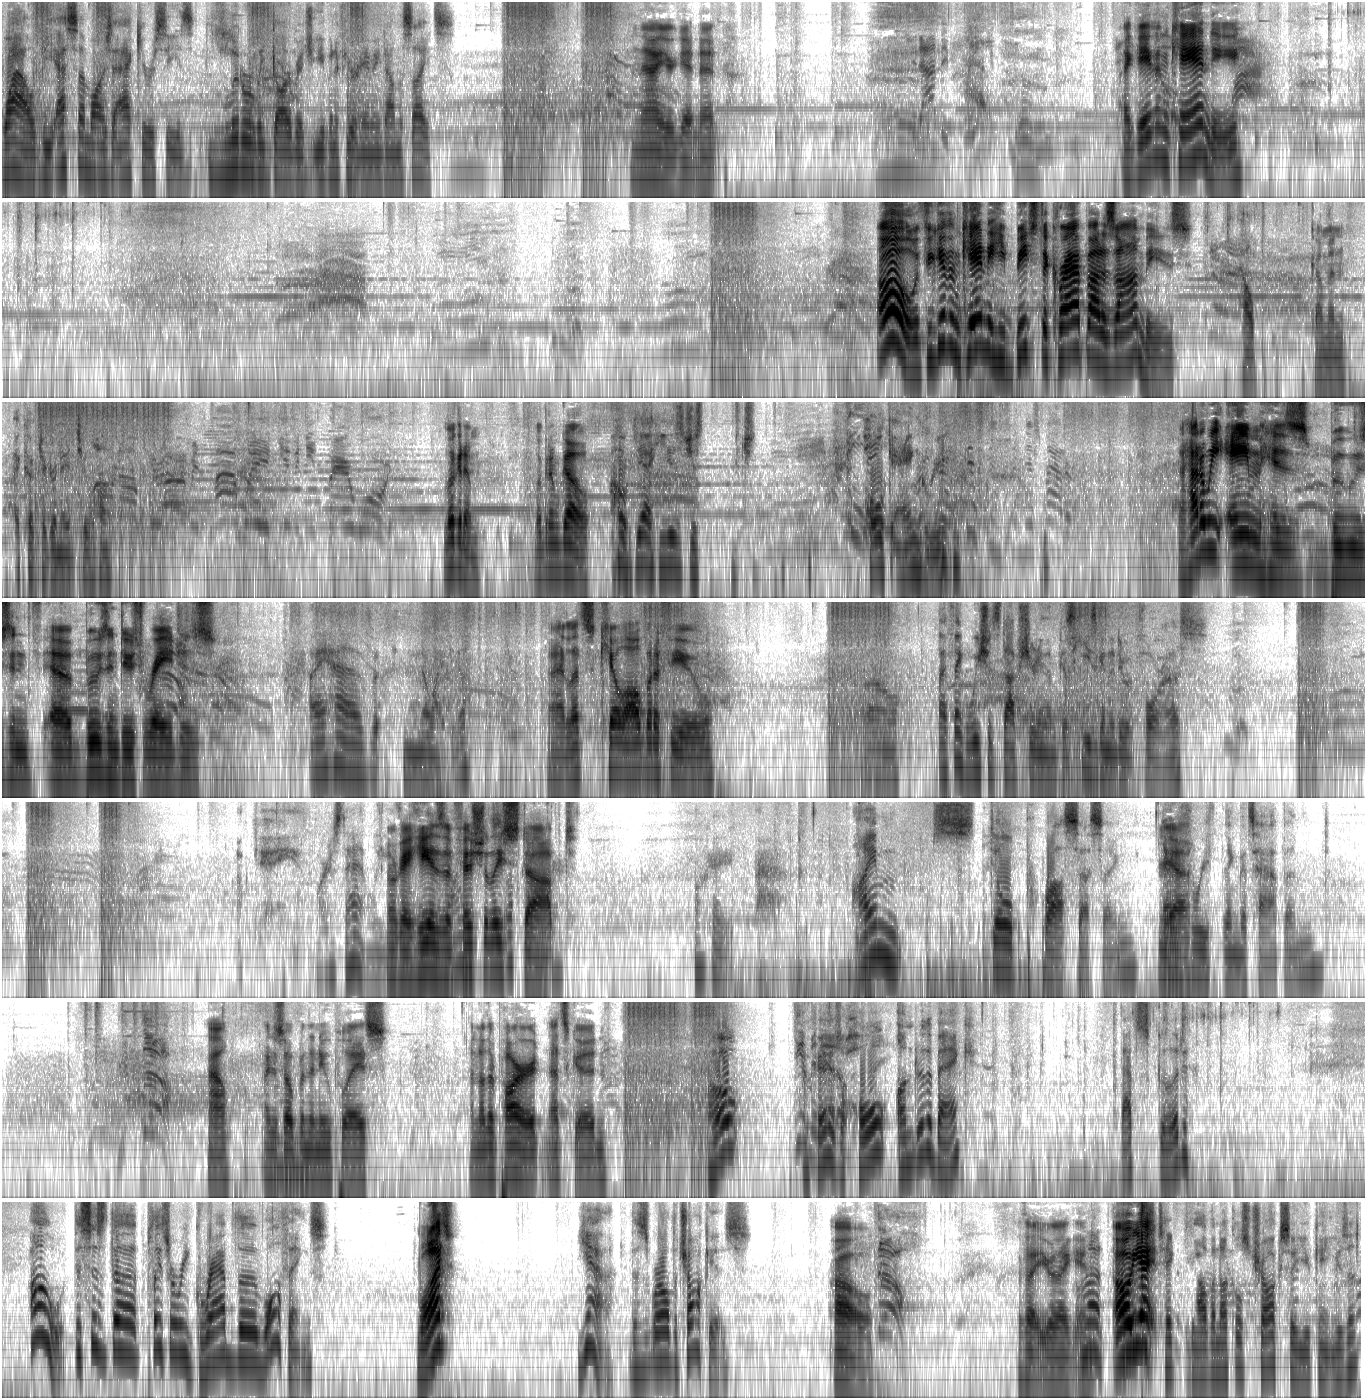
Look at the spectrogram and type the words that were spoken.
Wow, the SMR's accuracy is literally garbage, even if you're aiming down the sights. Now you're getting it. I? Gave him candy. Oh, if you give him candy, he beats the crap out of zombies. Help. Coming. I cooked a grenade too long. Look at him. Look at him go. Oh yeah, he is just, just Hulk angry. Distance in this matter. Now, how do we aim his booze and uh, booze-induced rages? I have no idea. All right, let's kill all but a few. Well, I think we should stop shooting them because he's gonna do it for us. Okay, where does that lead? Okay, he has officially this up stopped. Okay. I'm still processing Yeah. everything that's happened. Ow! I just opened a new place. Another part. That's good. Oh, okay. There's a hole under the bank. That's good. Oh, this is the place where we grab the wall things. What? Yeah, this is where all the chalk is. Oh. I thought you were like in. not- Oh yeah, just Take Galvanuckles chalk so you can't use it.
